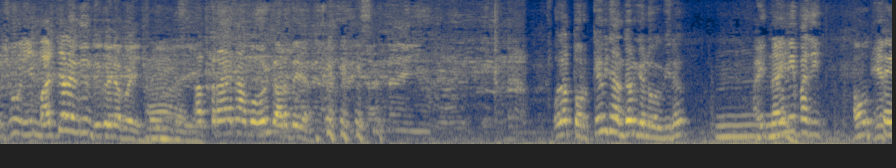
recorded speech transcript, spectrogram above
ਮਸ਼ਹੂਰੀ ਮੱਝ ਵਾਲੇ ਦੀ ਹੁੰਦੀ ਕੋਈ ਨਾ ਕੋਈ। ਅਤਰਾ ਕੰਮ ਉਹੀ ਕੱਢਦੇ ਆ। ਉਹਦਾ ਤੁਰ ਕੇ ਵੀ ਜਾਂਦੇ ਹੋਣਗੇ ਲੋਕ ਵੀਰ। ਨਹੀਂ ਨਹੀਂ ਭਾਜੀ। ਉਹ ਇੱਥੇ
